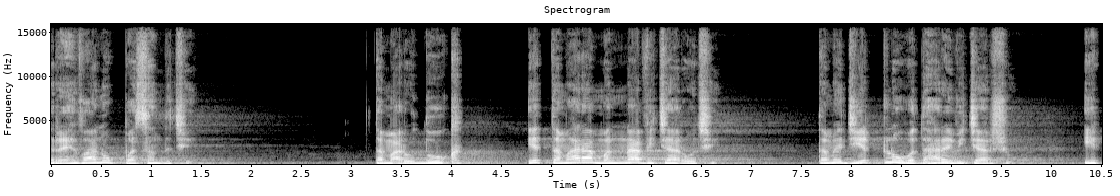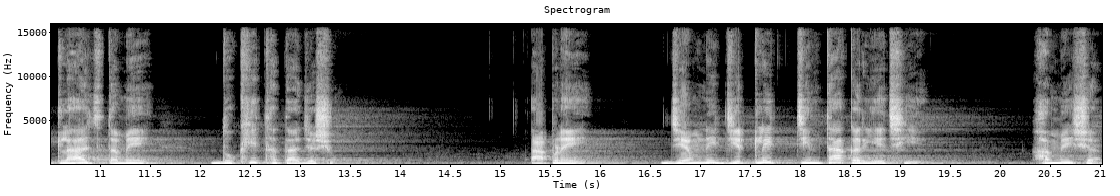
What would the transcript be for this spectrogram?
રહેવાનું પસંદ છે. તમારું દુઃખ એ તમારા મનના વિચારો છે. તમે જેટલું વધારે વિચારશો, એટલા જ તમે દુઃખી થતા જશો. આપણે જેમની જેટલી ચિંતા કરીએ છીએ, હંમેશા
